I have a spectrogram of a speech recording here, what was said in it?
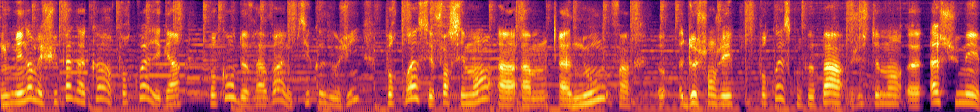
Mais non, mais je suis pas d'accord. Pourquoi, les gars? Pourquoi on devrait avoir une psychologie? Pourquoi c'est forcément à, à- à nous enfin, euh, de changer? Pourquoi est-ce qu'on peut pas justement euh, assumer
